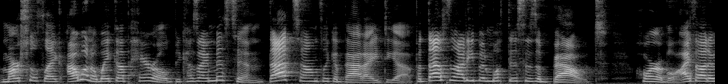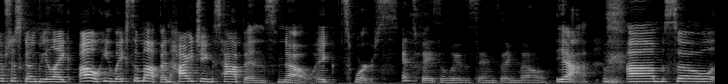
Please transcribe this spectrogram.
Marshall's like, I want to wake up Harold because I miss him. That sounds like a bad idea, but that's not even what this is about. Horrible. I thought it was just going to be like, oh, he wakes him up and hijinks happens. No, it's worse. It's basically the same thing though. Yeah. Um. So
